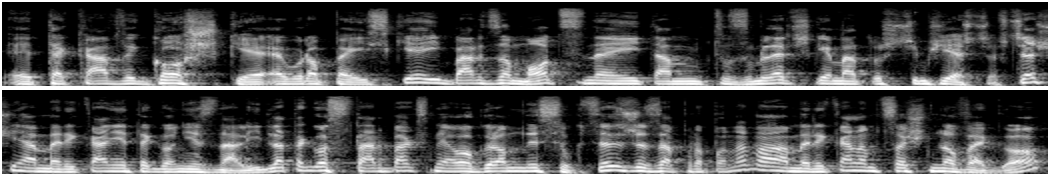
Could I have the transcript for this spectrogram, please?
e, te kawy gorzkie europejskie i bardzo mocne i tam tu z mleczkiem, a tu z czymś jeszcze. Wcześniej Amerykanie tego nie znali, dlatego Starbucks miał ogromny sukces, że zaproponował Amerykanom coś nowego,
